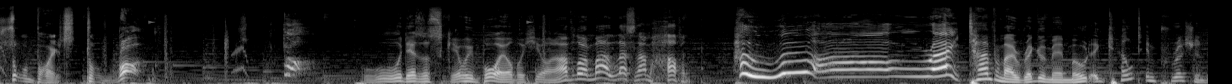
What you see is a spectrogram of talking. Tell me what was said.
Soul boy, still wrong. Ooh, there's a scary boy over here, and I've learned my lesson. I'm hopping. Alright, time for my regular man mode account impression.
